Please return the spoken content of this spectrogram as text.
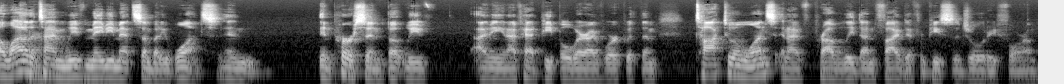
a lot sure. of the time we've maybe met somebody once and in person, but we've I mean, I've had people where I've worked with them, talk to them once, and I've probably done five different pieces of jewelry for them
